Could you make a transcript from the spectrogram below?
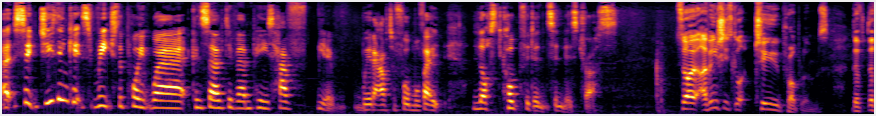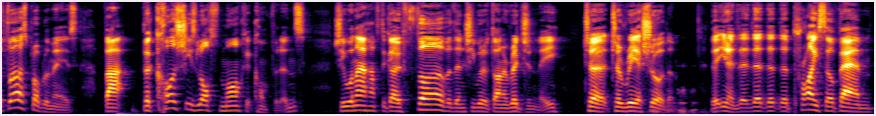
Uh, so, do you think it's reached the point where Conservative MPs have, you know, without a formal vote, lost confidence in Liz Truss? So, I think she's got two problems. The, the first problem is that because she's lost market confidence, she will now have to go further than she would have done originally to to reassure them that you know the, the the price of them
